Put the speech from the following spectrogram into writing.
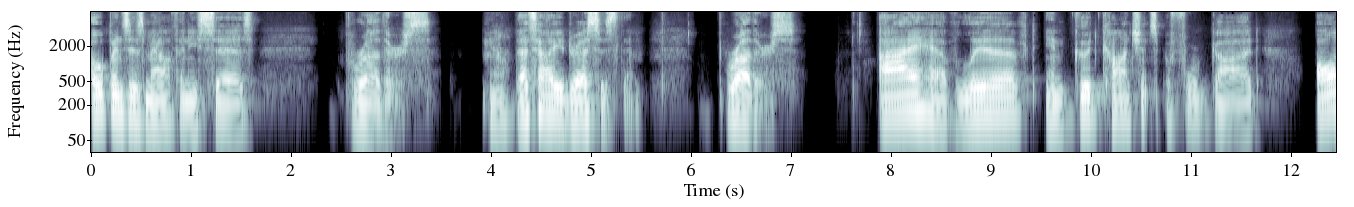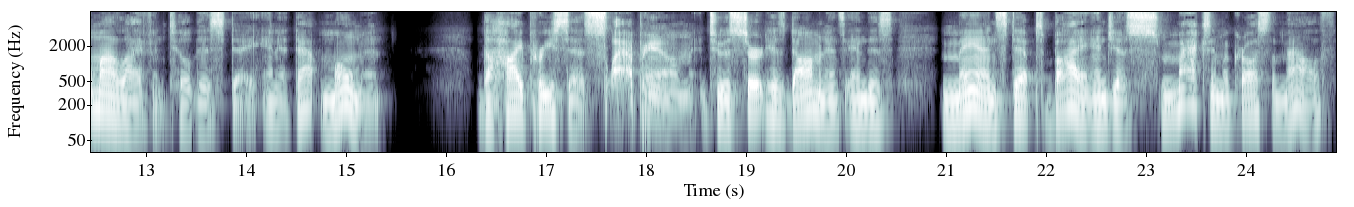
opens his mouth and he says, brothers. You know, that's how he addresses them. Brothers, I have lived in good conscience before God all my life until this day. And at that moment, the high priest says, slap him to assert his dominance. And this man steps by and just smacks him across the mouth.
